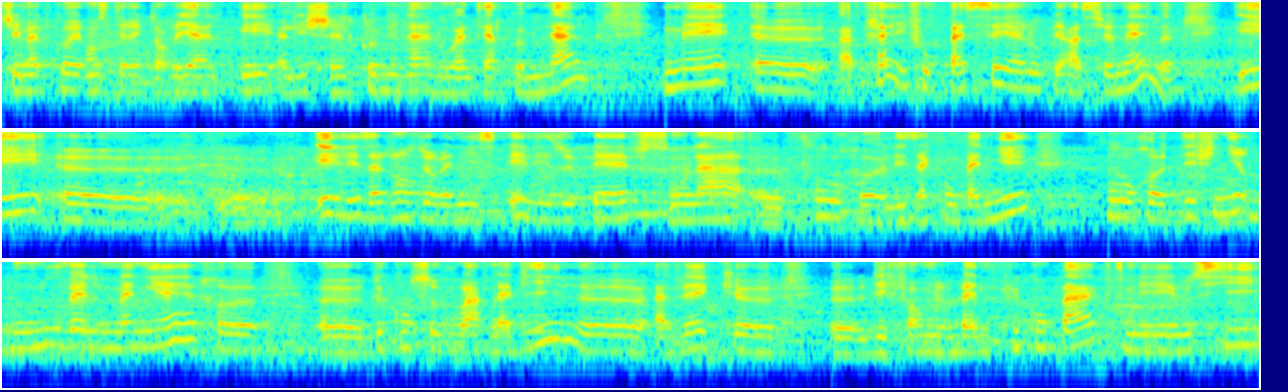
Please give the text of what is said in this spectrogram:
schéma de cohérence territoriale et à l'échelle communale ou intercommunale. Mais après, il faut passer à l'opérationnel et, et les agences d'urbanisme et les EPF sont là pour les accompagner pour définir de nouvelles manières euh, euh, de concevoir la ville euh, avec des formes urbaines plus compactes, mais aussi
